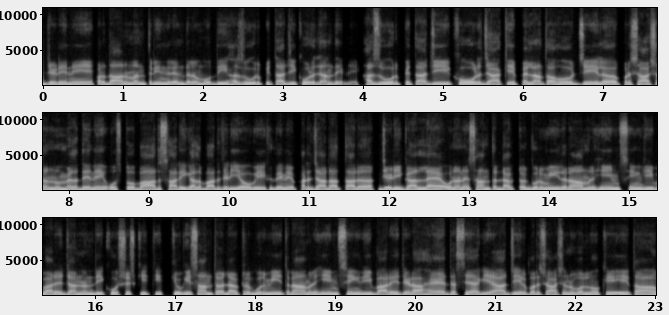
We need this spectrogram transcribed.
ਜਿਹੜੇ ਨੇ ਪ੍ਰਧਾਨ ਮੰਤਰੀ ਨਰਿੰਦਰ ਮੋਦੀ ਹਜ਼ੂਰ ਪਿਤਾ ਜੀ ਕੋਲ ਜਾਂਦੇ ਨੇ। ਹਜ਼ੂਰ ਪਿਤਾ ਜੀ ਕੋਲ ਜਾ ਕੇ ਪਹਿਲਾਂ ਤਾਂ ਉਹ ਜੇਲ੍ਹ ਪ੍ਰਸ਼ਾਸਨ ਨੂੰ ਮਿਲਦੇ ਨੇ। ਉਸ ਤੋਂ ਬਾਅਦ ਸਾਰੀ ਗੱਲਬਾਤ ਜਿਹੜੀ ਆ ਉਹ ਵੇਖਦੇ ਨੇ। ਪਰ ਜ਼ਿਆਦਾਤਰ ਜਿਹੜੀ ਗੱਲ ਹੈ, ਉਹਨਾਂ ਨੇ ਸੰਤ ਡਾਕਟਰ ਗੁਰਮੀਤ ਰਾਮ ਰਹੀਮ ਸਿੰਘ ਜੀ ਬਾਰੇ ਜਾਣਨ ਦੀ ਕੋਸ਼ਿਸ਼ ਕੀਤੀ। ਕਿਉਂਕਿ ਸੰਤ ਡਾਕਟਰ ਗੁਰਮੀਤ ਰਾਮ ਰਹੀਮ ਸਿੰਘ ਜੀ ਬਾਰੇ ਜਿਹੜਾ ਹੈ, ਦੱਸਿਆ ਗਿਆ ਜੇਲ੍ਹ ਪ੍ਰਸ਼ਾਸਨ ਵੱਲੋਂ ਕਿ ਇਹ ਤਾਂ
